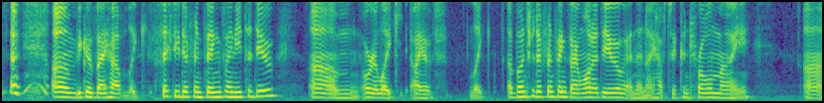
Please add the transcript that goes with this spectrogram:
um, because I have like 50 different things I need to do. Um, or like I have like a bunch of different things I want to do and then I have to control my uh,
